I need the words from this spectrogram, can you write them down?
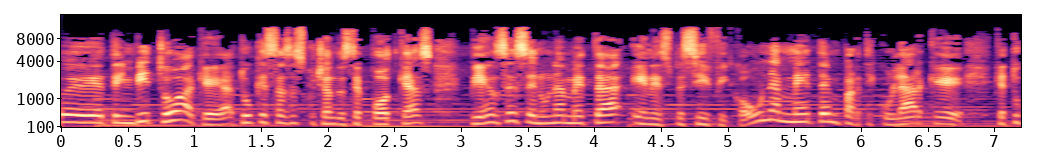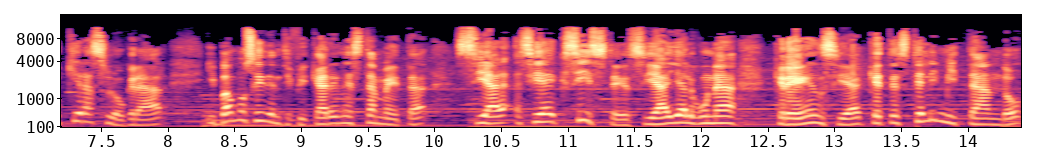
Eh, te invito a que tú que estás escuchando este podcast pienses en una meta en específico, una meta en particular que, que tú quieras lograr y vamos a identificar en esta meta si, si existe, si hay alguna creencia que te esté limitando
